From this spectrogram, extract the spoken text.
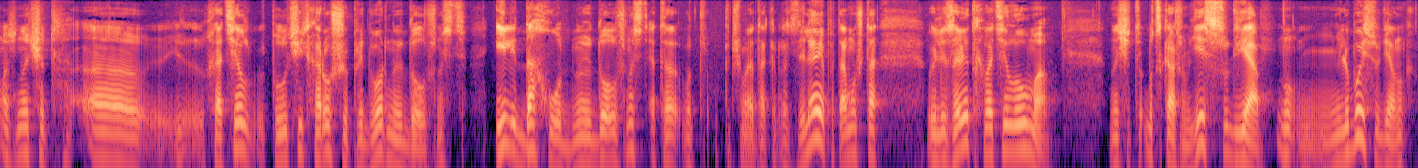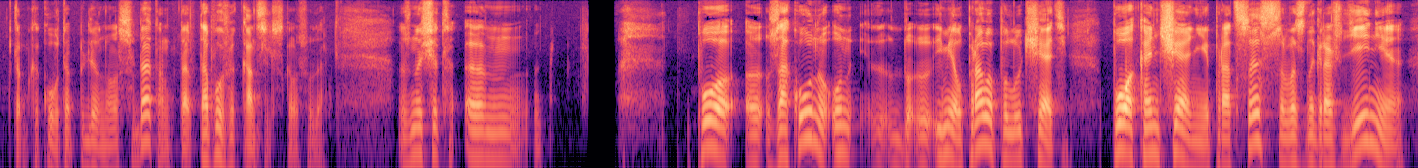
значит, э, хотел получить хорошую придворную должность или доходную должность. Это вот почему я так разделяю, потому что у Елизаветы хватило ума. Значит, вот скажем, есть судья, ну, не любой судья, ну, там, какого-то определенного суда, там, того же канцлерского суда. Значит, эм, по э, закону он э, имел право получать по окончании процесса вознаграждение –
